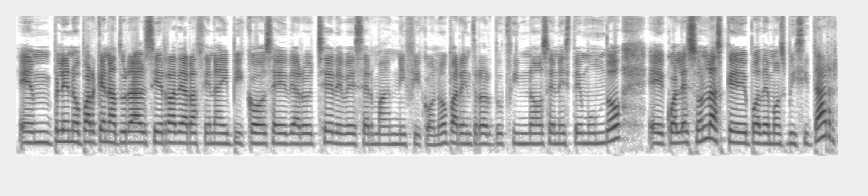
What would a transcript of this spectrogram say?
en pleno Parque Natural Sierra de Aracena y Picos de Aroche, debe ser magnífico, ¿no? Para introducirnos en este mundo, ¿cuáles son las que podemos visitar?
